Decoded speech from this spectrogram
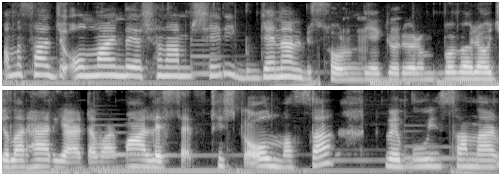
ama sadece online'da yaşanan bir şey değil. Bu genel bir sorun diye görüyorum. Böyle hocalar her yerde var maalesef. Keşke olmasa ve bu insanlar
